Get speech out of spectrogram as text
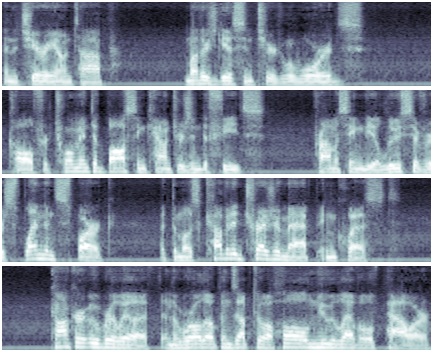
And the cherry on top, Mother's Gifts and tiered rewards call for tormented boss encounters and defeats, promising the elusive resplendent spark at the most coveted treasure map in Quest. Conquer Uber Lilith, and the world opens up to a whole new level of power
